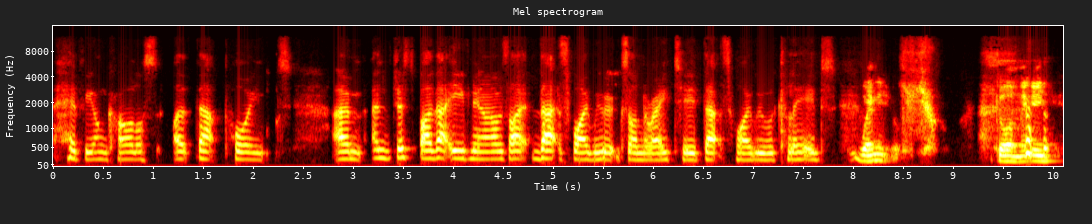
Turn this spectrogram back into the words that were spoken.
heavy on Carlos at that point. Um, and just by that evening, I was like, that's why we were exonerated. That's why we were cleared. When you go on, Nikki.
